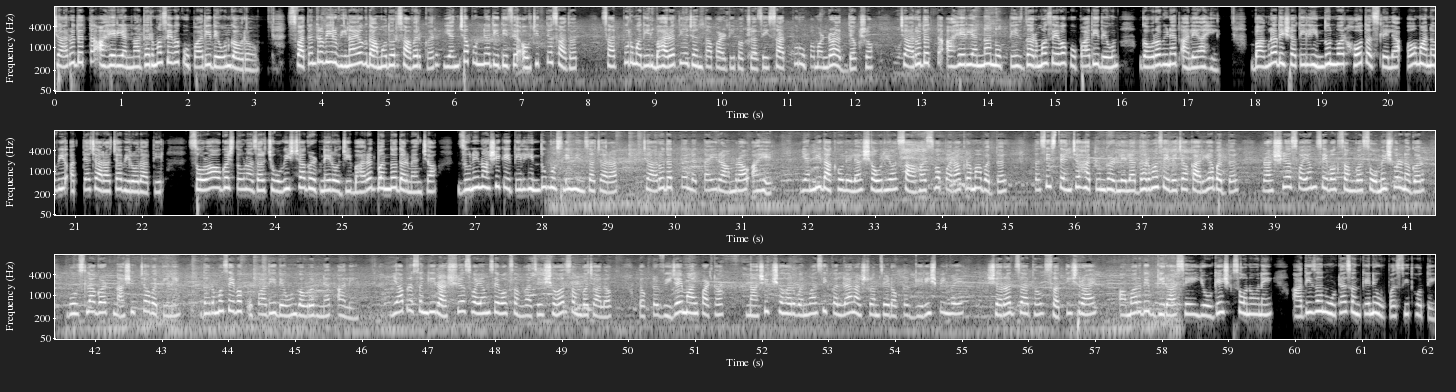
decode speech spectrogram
चारुदत्त आहेर यांना धर्मसेवक उपाधी देऊन गौरव. स्वातंत्र्यवीर विनायक दामोदर सावरकर यांच्या पुण्यतिथीचे औचित्य साधत सातपूरमधील भारतीय जनता पार्टी पक्षाचे सातपूर उपमंडळ अध्यक्ष चारुदत्त आहेर यांना नुकतीच धर्मसेवक उपाधी देऊन गौरविण्यात आले आहे. बांगलादेशातील हिंदूंवर होत असलेल्या अमानवी अत्याचाराच्या विरोधातील सोळा ऑगस्ट दोन हजार चोवीसच्या घटने रोजी भारत बंद दरम्यानच्या जुने नाशिक येथील हिंदू मुस्लिम हिंसाचारात चारुदत्त लताई रामराव आहेर यांनी दाखवलेल्या शौर्य साहस व पराक्रमाबद्दल तसेच त्यांच्या हातून घडलेल्या धर्मसेवेच्या कार्याबद्दल राष्ट्रीय स्वयंसेवक संघ सोमेश्वर नगर भोसला गट नाशिकच्या वतीने धर्मसेवक उपाधी देऊन गौरविण्यात आले. याप्रसंगी राष्ट्रीय स्वयंसेवक संघाचे शहर संघचालक डॉक्टर विजय मालपाठक नाशिक शहर वनवासी कल्याण आश्रमचे डॉक्टर गिरीश पिंगळे शरद जाधव सतीश राय अमरदीप गिरासे योगेश सोनवणे आदी जण मोठ्या संख्येने उपस्थित होते.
